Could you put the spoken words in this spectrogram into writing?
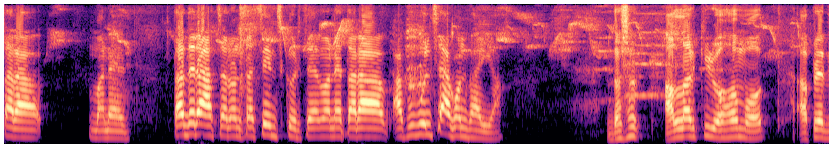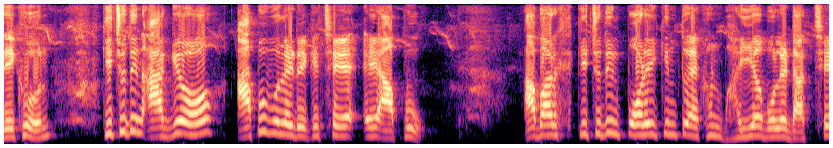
তারা মানে তাদের আচরণটা চেঞ্জ করছে। মানে তারা আপু বলছে এখন ভাইয়া। দর্শক আল্লাহর কি রহমত? আপনারা দেখুন কিছুদিন আগেও আপু বলে ডেকেছে এই আপু। আবার কিছুদিন পরেই কিন্তু এখন ভাইয়া বলে ডাকছে।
